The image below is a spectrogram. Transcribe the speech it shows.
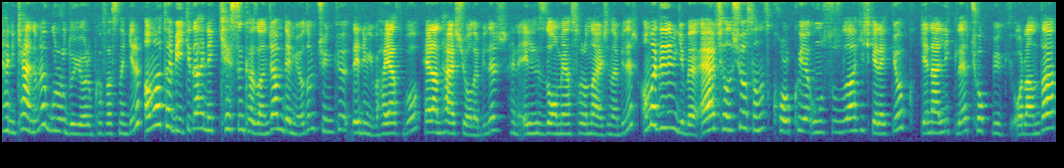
hani kendimle gurur duyuyorum kafasına girip. Ama tabii ki de hani kesin kazanacağım demiyordum. Çünkü dediğim gibi hayat bu. Her an her şey olabilir. Hani elinizde olmayan sorunlar yaşanabilir. Ama dediğim gibi eğer çalışıyorsanız korkuya, umutsuzluğa hiç gerek yok. Genellikle çok büyük oranda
